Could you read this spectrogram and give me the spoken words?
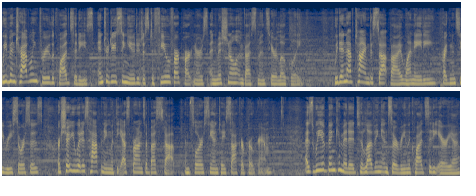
We've been traveling through the Quad Cities, introducing you to just a few of our partners and missional investments here locally. We didn't have time to stop by 180, Pregnancy Resources, or show you what is happening with the Esperanza bus stop and Floreciente soccer program. As we have been committed to loving and serving the Quad City area,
